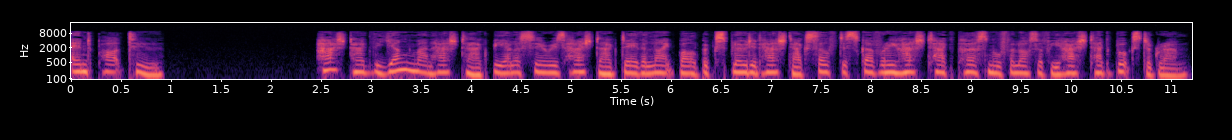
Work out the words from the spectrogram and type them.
End part 2. Hashtag the young man. Hashtag Biella series. Hashtag day the light bulb exploded. Hashtag self discovery hashtag personal philosophy. Hashtag bookstagram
